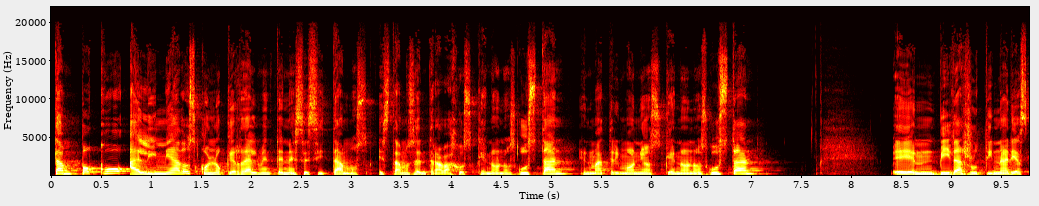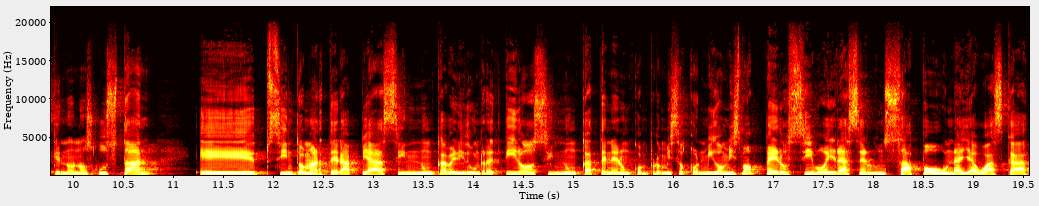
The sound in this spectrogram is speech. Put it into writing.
tampoco alineados con lo que realmente necesitamos. Estamos en trabajos que no nos gustan, en matrimonios que no nos gustan, en vidas rutinarias que no nos gustan, eh, sin tomar terapia, sin nunca haber ido a un retiro, sin nunca tener un compromiso conmigo mismo, pero sí voy a ir a hacer un sapo, una ayahuasca,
